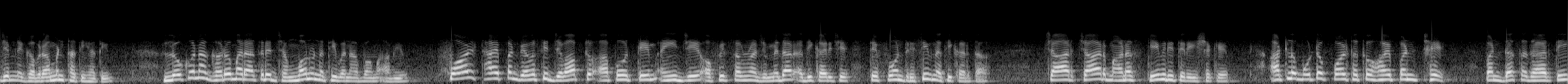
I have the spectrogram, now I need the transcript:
જેમને ગભરામણ થતી હતી. લોકોના ઘરોમાં રાત્રે જમવાનું નથી બનાવવામાં આવ્યું. ફોલ્ટ થાય પણ વ્યવસ્થિત જવાબ તો આપો તેમ અહીં જે ઓફિસરના જિમ્મેદાર અધિકારી છે તે ફોન રિસીવ નથી કરતા. ચાર ચાર માણસ કેવી રીતે રહી શકે? આટલો મોટો ફોલ્ટ થતો હોય પણ છે. પણ દસ હજારથી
